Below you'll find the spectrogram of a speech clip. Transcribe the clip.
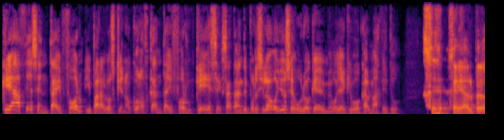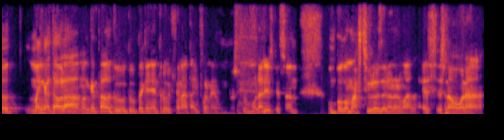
qué haces en Typeform y para los que no conozcan Typeform, qué es exactamente. Porque si lo hago yo, seguro que me voy a equivocar más que tú. Genial, pero me ha encantado, la, me ha encantado tu, pequeña introducción a Typeform, ¿eh? unos formularios que son un poco más chulos de lo normal. Es, es una buena...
